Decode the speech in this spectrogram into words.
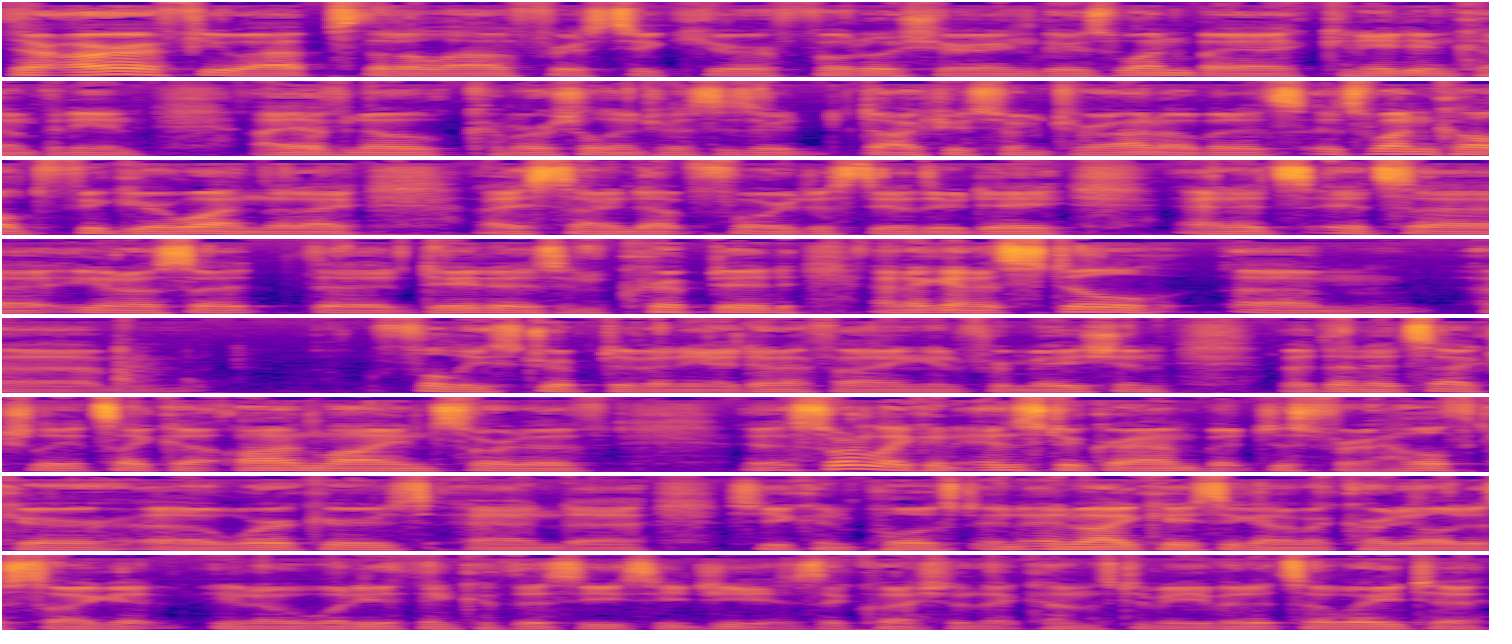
there are a few apps that allow for secure photo sharing. There's one by a Canadian company, and I have no commercial interests. These are doctors from Toronto, but it's it's one called Figure One that I, I signed up for just the other day, and it's it's uh, you know so the data is encrypted, and again, it's still um, um, fully stripped of any identifying information. But then it's actually it's like an online sort of sort of like an Instagram, but just for healthcare uh, workers. And uh, so you can post. In my case, again, I'm a cardiologist, so I get you know what do you think of this ECG is the question that comes to me. But it's a way to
